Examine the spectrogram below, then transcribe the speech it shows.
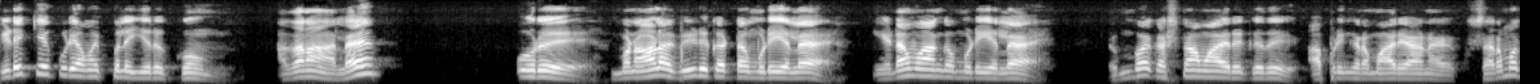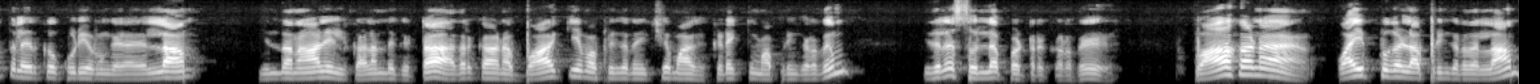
கிடைக்கக்கூடிய அமைப்பில் இருக்கும். அதனால் ஒரு ரொம்ப நாளாக வீடு கட்ட முடியலை இடம் வாங்க முடியலை ரொம்ப கஷ்டமாக இருக்குது அப்படிங்கிற மாதிரியான சிரமத்தில் இருக்கக்கூடியவங்க எல்லாம் இந்த நாளில் கலந்துக்கிட்டால் அதற்கான பாக்கியம் அப்படிங்கிறது நிச்சயமாக கிடைக்கும் அப்படிங்கிறதும் இதில் சொல்லப்பட்டிருக்கிறது. வாகன வாய்ப்புகள் அப்படிங்கிறதெல்லாம்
